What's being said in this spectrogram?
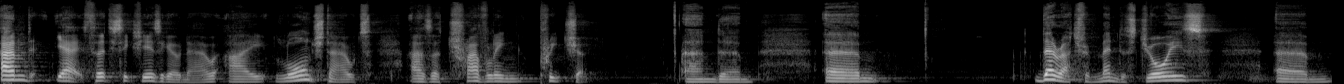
And yeah, 36 years ago now, I launched out as a traveling preacher. And um, um, there are tremendous joys. Um,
